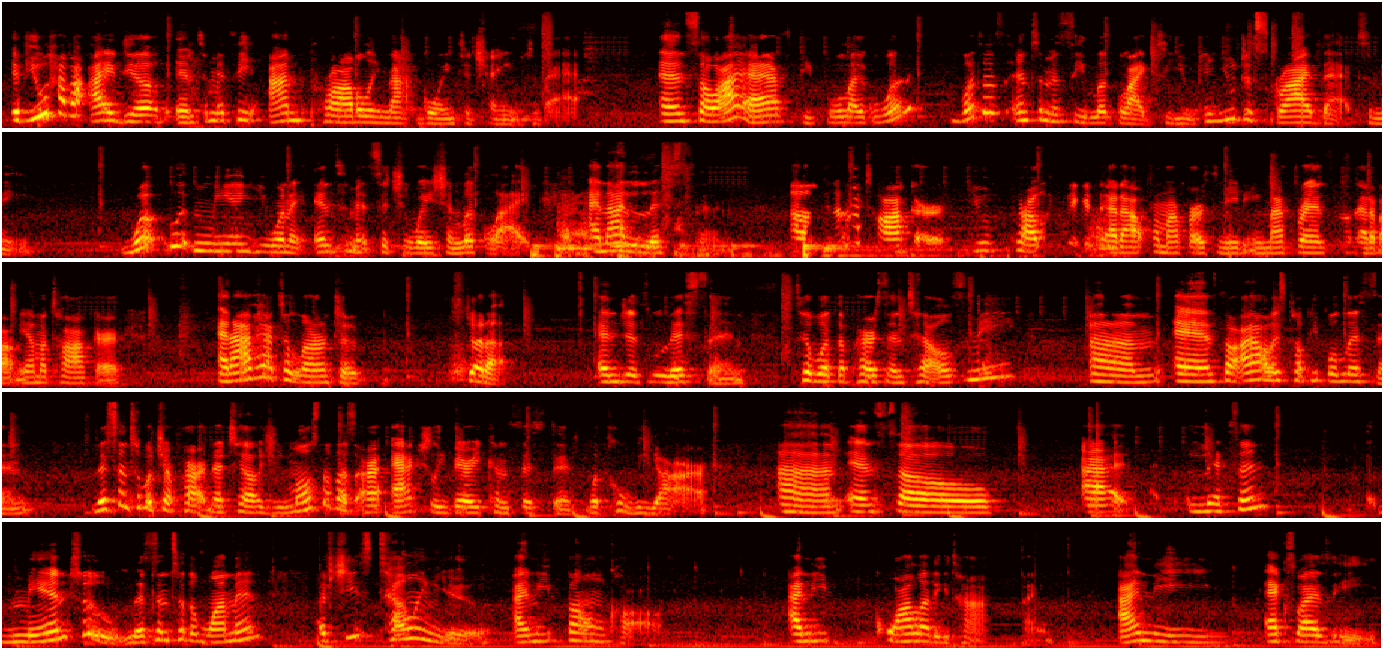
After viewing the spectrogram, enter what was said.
if you have an idea of intimacy, I'm probably not going to change that. And so I ask people like, what what does intimacy look like to you? Can you describe that to me? What would me and you in an intimate situation look like? And I listen. Um, and I'm a talker. You probably figured that out from our first meeting. My friends know that about me. I'm a talker. And I've had to learn to shut up and just listen to what the person tells me. Um, and so I always tell people, listen, listen to what your partner tells you. Most of us are actually very consistent with who we are. Um, and so I listen, men too, listen to the woman. If she's telling you, I need phone calls, I need quality time, I need XYZ.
